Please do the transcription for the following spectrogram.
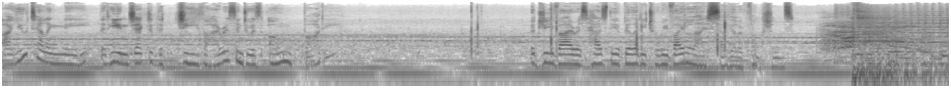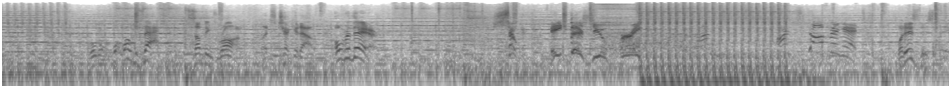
Are you telling me that he injected the G-Virus into his own body? The G virus has the ability to revitalize cellular functions. Wha- wha- what was that? Something's wrong. Let's check it out. Over there! Shoot! Eat this, you freak! I'm stopping it! What is this thing?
